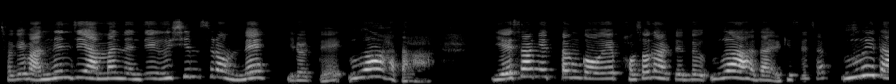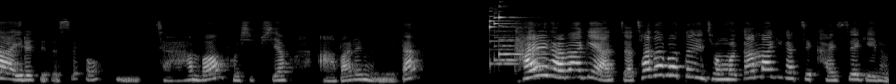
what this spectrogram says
저게 맞는지 안 맞는지 의심스럽네. 이럴 때 의아하다. 예상했던 거에 벗어날 때도 의아하다 이렇게 쓰죠. 의외다 이럴 때도 쓰고. 음, 자, 한번 보십시오. 아 발음입니다. 갈 가마귀 아자 찾아봤더니 정말 까마귀 같이 갈색인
